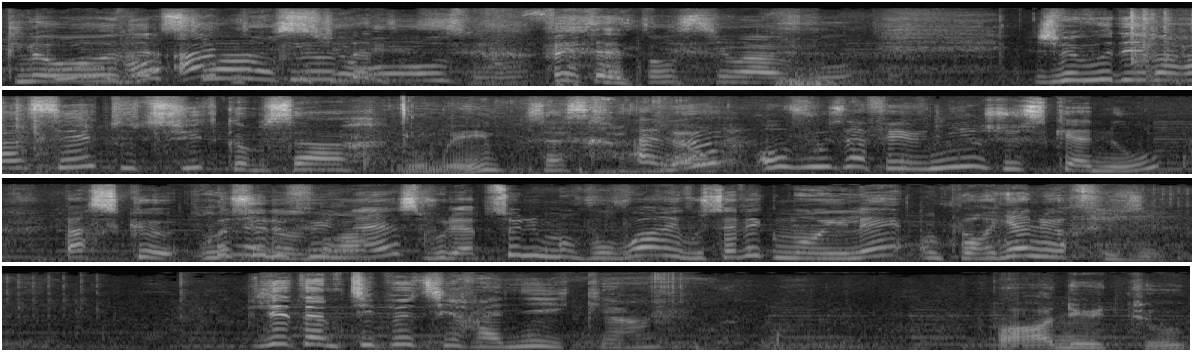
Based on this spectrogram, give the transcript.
Claude. Bonsoir, attention, Claude. faites attention à vous. Je vais vous débarrasser tout de suite comme ça. Oui. Ça sera Alors, mieux. on vous a fait venir jusqu'à nous parce que Monsieur de le bras. Funès voulait absolument vous voir et vous savez comment il est, on peut rien lui refuser. Il est un petit peu tyrannique. hein. Pas du tout.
